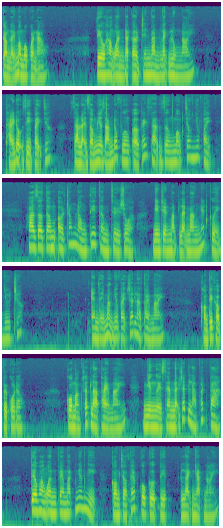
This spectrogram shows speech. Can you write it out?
Cầm lấy mà mua quần áo. Tiêu Hàng Uẩn đặt ở trên bàn lạnh lùng nói. Thái độ gì vậy chứ? Sao lại giống như giám đốc Vương ở khách sạn Dương Mộng Châu như vậy? Hoa giờ tâm ở trong lòng thi thầm chửi rủa, nhưng trên mặt lại mang nét cười như trước. Em thấy mặc như vậy rất là thoải mái. Không thích hợp với cô đâu. Cô mặc rất là thoải mái, nhưng người xem lại rất là vất vả. Tiêu Hoàng Uẩn về mặt nghiêm nghị, không cho phép cô cự tuyệt, lạnh nhạt nói.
